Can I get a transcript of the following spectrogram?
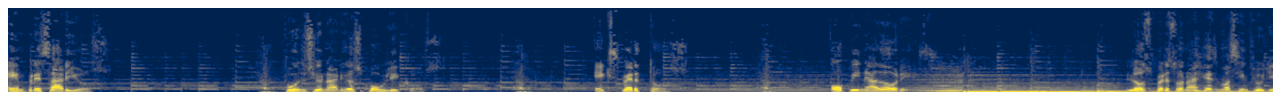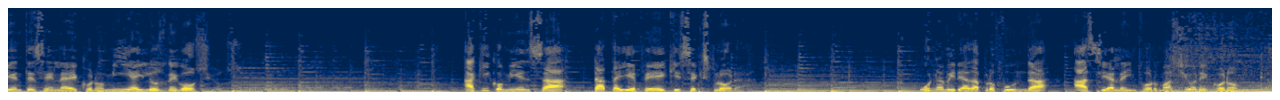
Empresarios, funcionarios públicos, expertos, opinadores, los personajes más influyentes en la economía y los negocios. Aquí comienza Data y FX Explora, una mirada profunda hacia la información económica.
